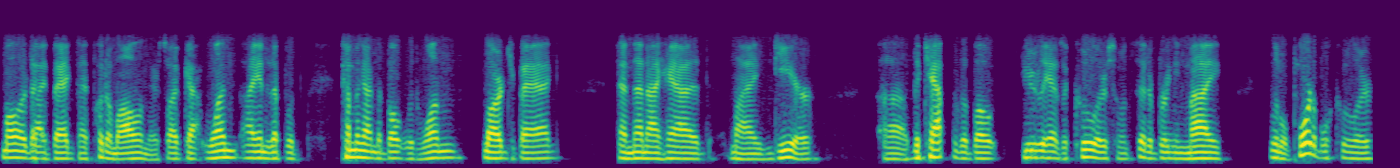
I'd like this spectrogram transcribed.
smaller dive bags and I put them all in there. So I've got one. I ended up with coming on the boat with one large bag, and then I had my gear. Uh, the captain of the boat usually has a cooler, so instead of bringing my little portable cooler,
